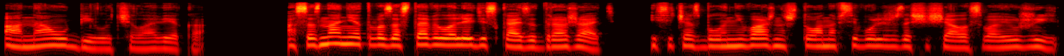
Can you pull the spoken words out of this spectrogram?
Она убила человека. Осознание этого заставило леди Скай задрожать. И сейчас было неважно, что она всего лишь защищала свою жизнь.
